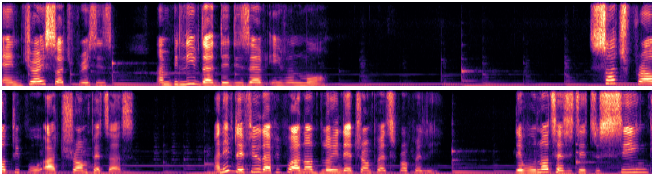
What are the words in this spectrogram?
enjoy such praises and believe that they deserve even more. Such proud people are trumpeters. And if they feel that people are not blowing their trumpets properly, they will not hesitate to sing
